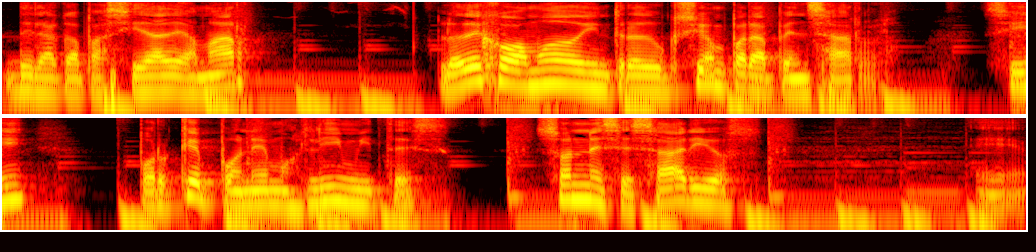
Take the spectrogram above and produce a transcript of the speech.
de la capacidad de amar? Lo dejo a modo de introducción para pensarlo. ¿sí? ¿Por qué ponemos límites? ¿Son necesarios? Eh,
